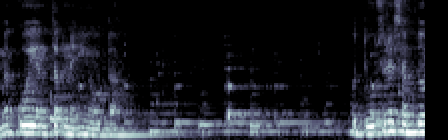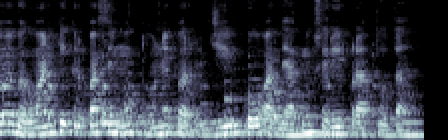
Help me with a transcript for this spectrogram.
में कोई अंतर नहीं होता। और दूसरे शब्दों में भगवान की कृपा से मुक्त होने पर जीव को आध्यात्मिक शरीर प्राप्त होता है।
